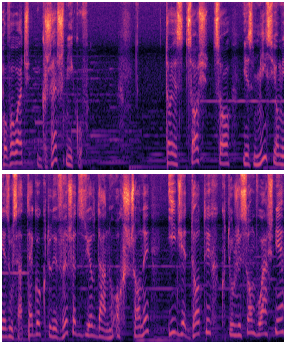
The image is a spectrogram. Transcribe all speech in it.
powołać grzeszników. To jest coś, co jest misją Jezusa, tego, który wyszedł z Jordanu, ochrzczony, idzie do tych, którzy są właśnie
